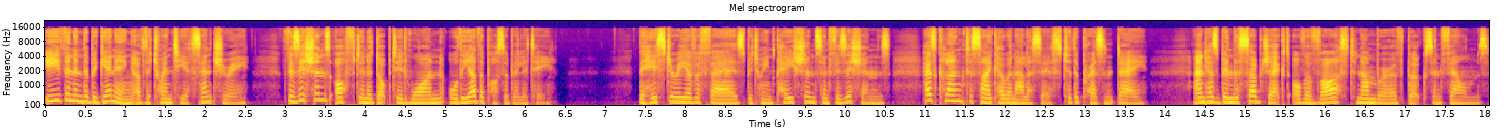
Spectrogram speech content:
Even in the beginning of the 20th century, physicians often adopted one or the other possibility. The history of affairs between patients and physicians has clung to psychoanalysis to the present day and has been the subject of a vast number of books and films.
